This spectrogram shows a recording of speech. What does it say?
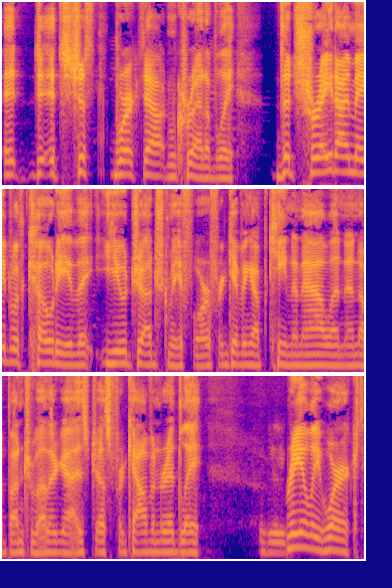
It it's just worked out incredibly. The trade I made with Cody that you judged me for for giving up Keenan Allen and a bunch of other guys just for Calvin Ridley Mhm. really worked.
